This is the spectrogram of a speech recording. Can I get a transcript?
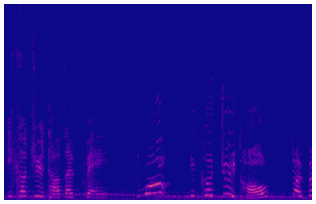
一颗巨桃在飞。什么？一颗巨桃在飞？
